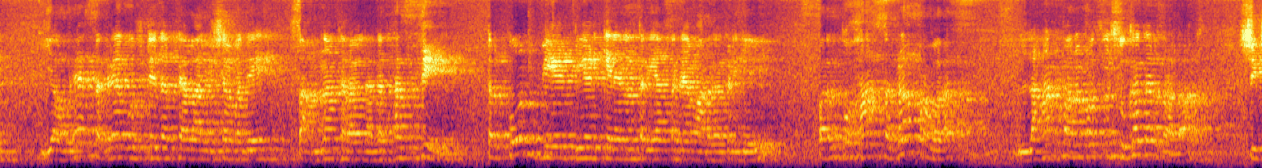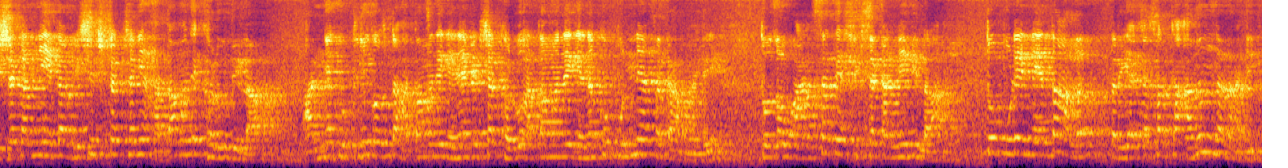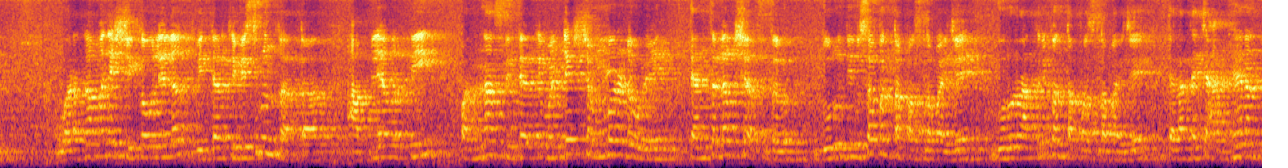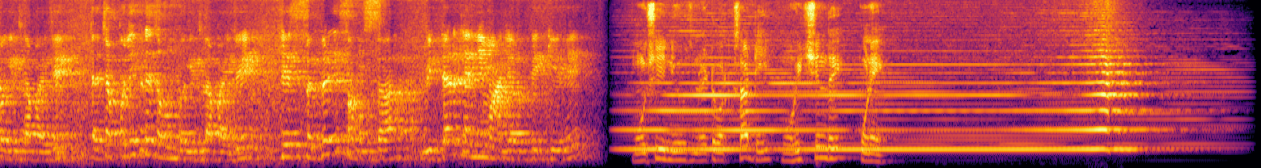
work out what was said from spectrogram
एवढ्या सगळ्या गोष्टी जर त्याला आयुष्यामध्ये सामना करावा लागत असतील तर कोण बी एड डी एड केल्यानंतर या सगळ्या मार्गाकडे येईल? परंतु हा सगळा प्रवास लहानपणापासून सुखकर झाला. शिक्षकांनी एका विशिष्ट क्षणी हातामध्ये खडू दिला. अन्य कुठली गोष्ट हातामध्ये घेण्यापेक्षा खडू हातामध्ये घेणं खूप पुण्याचं काम आहे. तो जो वारसा त्या शिक्षकांनी दिला तो पुढे नेता आलं तर याच्यासारखा आनंद नाही. वर्गामध्ये शिकवलेलं विद्यार्थी विसरून जातात. आपल्यावरती पन्नास विद्यार्थी म्हणजे शंभर डोळे. त्यांचं लक्ष असतं. गुरु दिवसा पण तपासलं पाहिजे. गुरु रात्री पण तपासला पाहिजे. त्याला त्याच्या अध्ययनात बघितला पाहिजे. त्याच्या पलीकडे जाऊन बघितला पाहिजे. हे सगळे संस्कार विद्यार्थ्यांनी माझ्यावरती केले. मोशी न्यूज नेटवर्कसाठी मोहित शिंदे पुणे.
